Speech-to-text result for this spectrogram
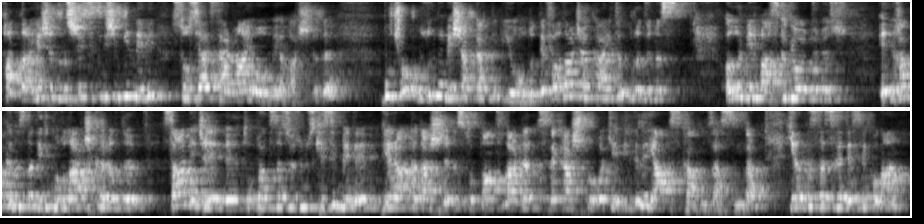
Hatta yaşadığınız şey sizin için bir nevi sosyal sermaye olmaya başladı. Bu çok uzun ve meşakkatli bir yoldu. Defalarca hakarete uğradınız, ağır bir baskı gördünüz, e, hakkınızda dedikodular çıkarıldı, Sadece e, toplantıda sözünüz kesilmedi. Diğer arkadaşlarınız toplantılarda size karşı provoke edildi ve yalnız kaldınız aslında. Yanınızda size destek olan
